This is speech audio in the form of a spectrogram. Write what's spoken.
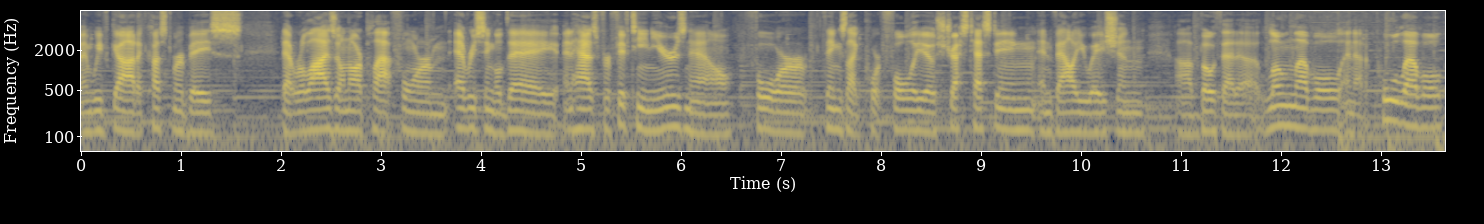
and we've got a customer base that relies on our platform every single day and has for 15 years now for things like portfolio stress testing and valuation, uh, both at a loan level and at a pool level.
